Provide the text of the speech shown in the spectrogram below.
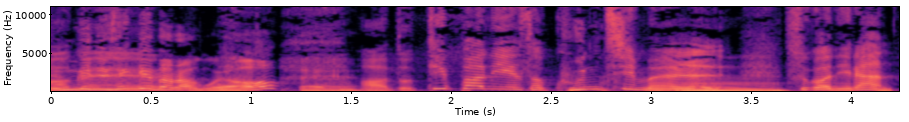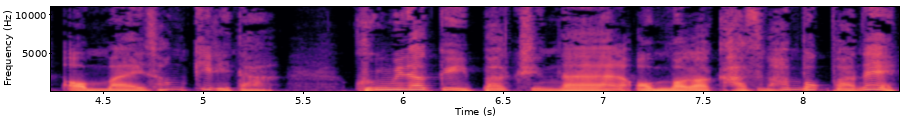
은근히 네. 생기더라고요. 네. 아, 또 티파니에서 군침을 음. 수건이란 엄마의 손길이다. 국민학교 입학식 날 엄마가 가슴 한복판에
